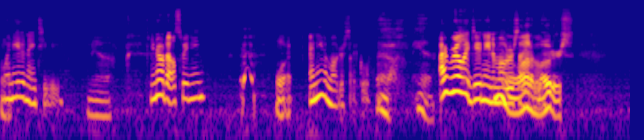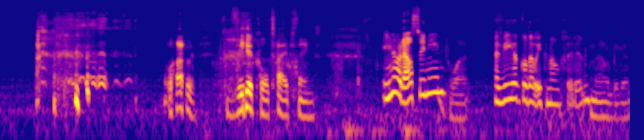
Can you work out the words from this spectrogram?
What? We need an ATV. Yeah. You know what else we need? What? I need a motorcycle. Oh man. I really do need a motorcycle. A lot of motors. a lot of vehicle type things. You know what else we need? What? A vehicle that we can all fit in. That would be good.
